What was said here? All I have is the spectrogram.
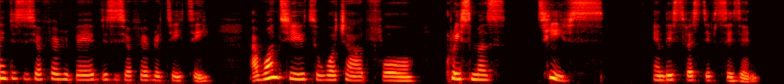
Hi, this is your favorite babe. This is your favorite TT. I want you to watch out for Christmas thieves in this festive season,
